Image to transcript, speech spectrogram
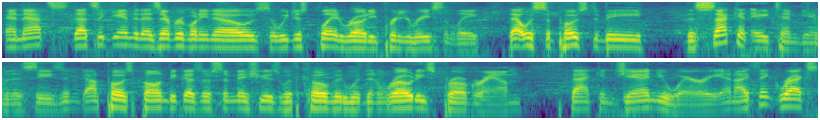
And that's that's a game that, as everybody knows, so we just played Rhodey pretty recently. That was supposed to be the second A10 game of the season. Got postponed because of some issues with COVID within Rhodey's program back in January. And I think Rex,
